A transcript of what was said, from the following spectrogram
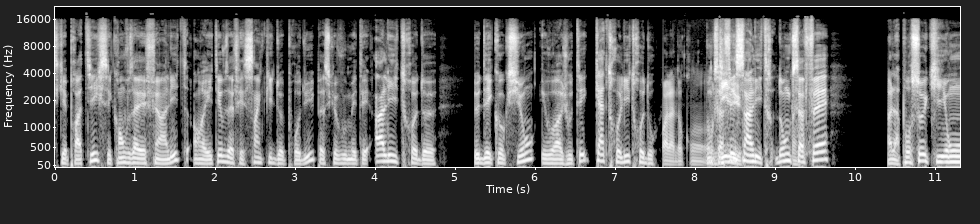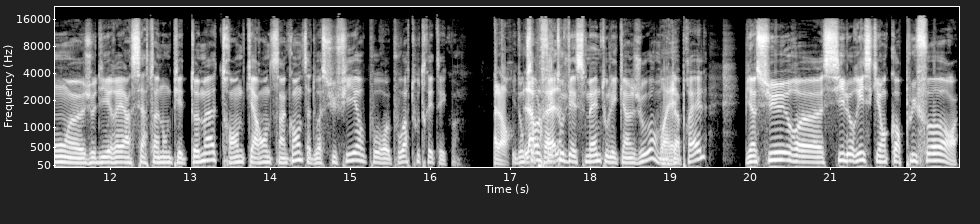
ce qui est pratique, c'est quand vous avez fait un litre, en réalité vous avez fait 5 litres de produit parce que vous mettez un litre de de décoction et vous rajoutez 4 litres d'eau. Voilà, donc on, on Donc ça dilue. fait 5 litres. Donc Ouais. ça fait, voilà, pour ceux qui ont, euh, je dirais, un certain nombre de pieds de tomates, 30, 40, 50, ça doit suffire pour euh, pouvoir tout traiter. Quoi. Alors, Et donc ça, on le fait toutes les semaines, tous les 15 jours, donc après. Bien sûr, euh, si le risque est encore plus fort,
